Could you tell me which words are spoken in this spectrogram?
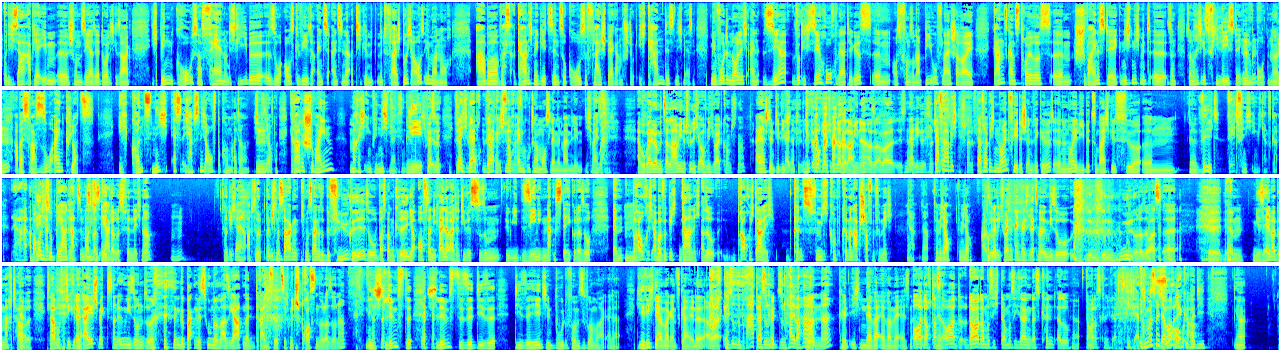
Und ich habe ja eben äh, schon sehr, sehr deutlich gesagt, ich bin großer Fan und ich liebe äh, so ausgewählte einz einzelne Artikel mit, mit Fleisch, durchaus immer noch. Aber was gar nicht mehr geht, sind so große Fleischberge am Stück. Ich kann das nicht mehr essen. Mir wurde neulich ein sehr, wirklich sehr hochwertiges, ähm, aus von so einer Biofleischerei, ganz, ganz teures ähm, Schweinesteak, nicht, nicht mit, äh, so, ein, so ein richtiges Filetsteak angeboten, ne? Aber es war so ein Klotz ich konnte es nicht essen. Ich habe es nicht aufbekommen, Alter. Ich habe es nicht aufbekommen. Gerade Schwein mache ich irgendwie nicht mehr diesen Geschmack. Mhm. Nee, ich weiß also nicht. Vielleicht ich werd, auch ich noch ein guter Moslem in meinem Leben. Ich weiß nicht. Ja, wobei du mit Salami natürlich auch nicht weit kommst, ne? Ah ja, stimmt, die liebe ich natürlich. Gibt aber auch, glaube ich, Rindersalami, ne? Also, aber ist in der Regel ist natürlich Dafür auch habe ich, dafür habe ich einen neuen Fetisch entwickelt, äh, eine neue Liebe, zum Beispiel für ähm, äh, Wild. Wild finde ich irgendwie ganz geil. Ja, hat, aber auch Wild nicht hat- so Berge. Hat so ein auch bisschen was so Berge. Edleres, finde ich, ne? Und ich, Ja, ja, absolut, Und, und ich absolut. muss sagen, ich muss sagen, so Geflügel, so was beim Grillen ja oft dann die geilere Alternative ist zu so einem irgendwie sehnigen Nackensteak oder so, ähm, Mhm. brauche ich aber wirklich gar nicht. Also brauche ich gar nicht. Könnte für mich, könnte man abschaffen für mich. Ja, ja, für mich auch, für mich auch. Also Komplett. ich weiß ja gar nicht, weil ich das letzte Mal irgendwie so, so, so ein Huhn oder sowas äh, ge, ähm, mir selber gemacht habe. Klar, wo es natürlich wieder geil schmeckt, ist dann irgendwie so ein, so ein gebackenes Huhn beim Asiaten, da die 43 mit Sprossen oder so, ne? Nee, schlimmste, schlimmste sind diese, diese Hähnchenbuden vom Supermarkt, Alter. Die riechen ja immer ganz geil, ne? Aber Ach, so ein gebraten, das so so ein halber Hahn, ne? Könnte ich never ever mehr essen. Oh, Alter. doch, das, Never. oh, da, da, muss ich, da muss ich sagen, das könnte, also, Ja, da, das könnte ich, das riecht einfach Ich muss mich so aber auch lecker. über die, ja,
